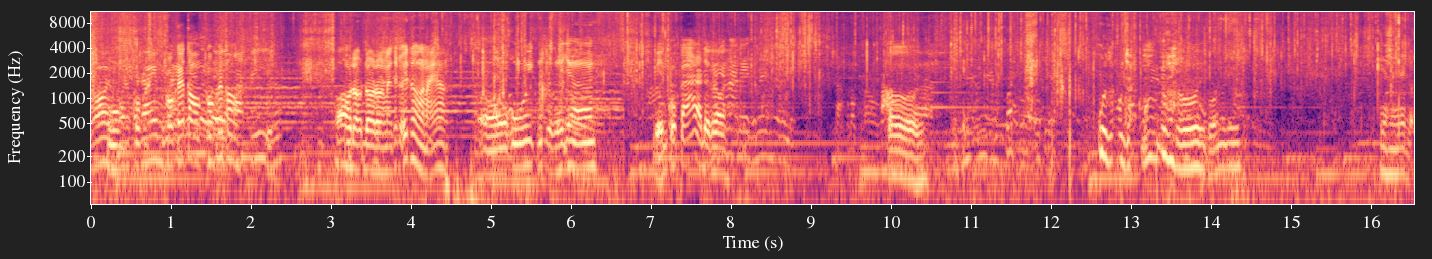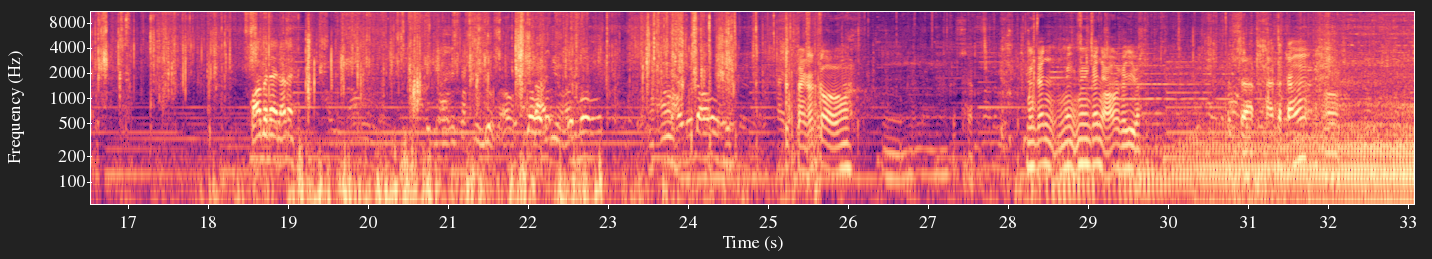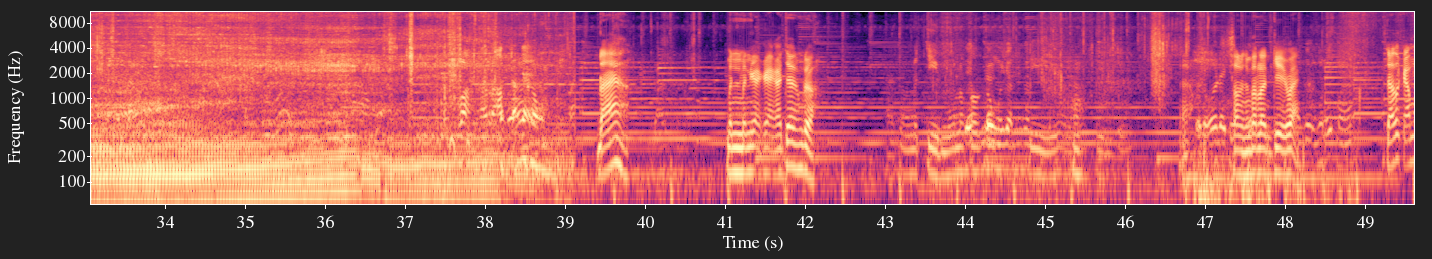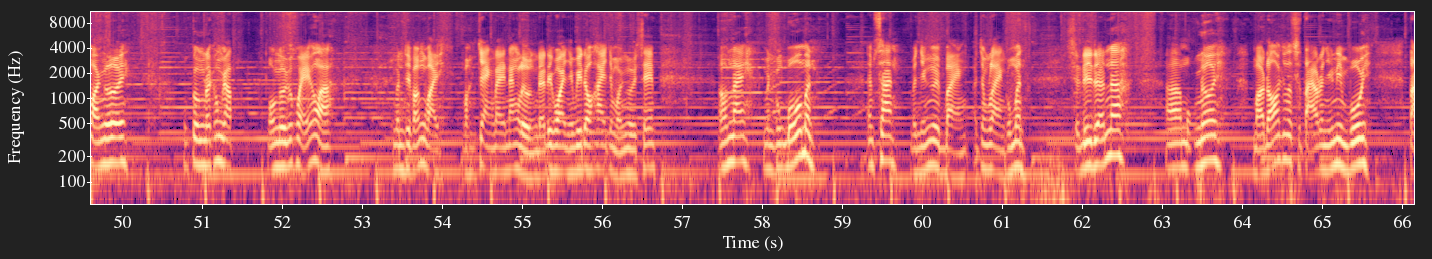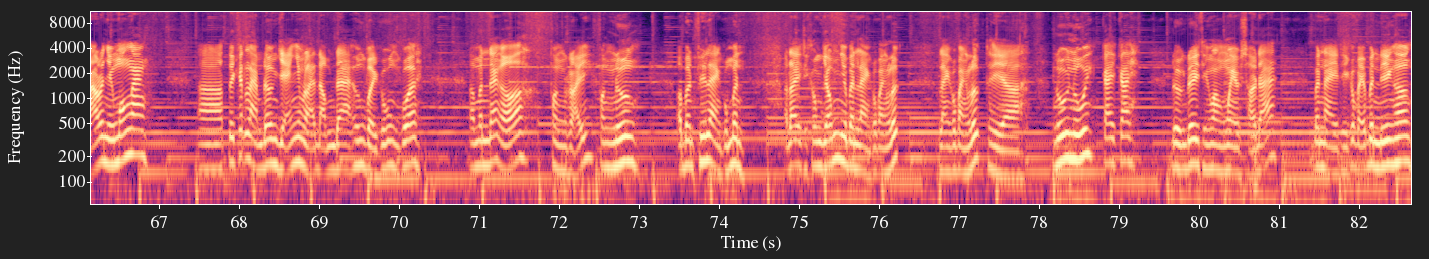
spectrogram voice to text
Ủa, có, có cái to có cái to. Ủa, đồ, đồ, đồ này chắc ít hơn hồi nãy ha. Ồ, ui cũng được đấy chứ Biển có cá là được rồi. Ôi. Ui ui dạ Ôi, của nó đi. Kia này lộ Coi bên đây nữa này toàn cá cờ không à? mấy cái mấy, mấy cái nhỏ là cái gì vậy? Sạc, à, cá trắng không đá mình mình gạt gạt ở trên không được. Nó chìm nó có cái gì. À. Đổ ở đây chứ. sau đó chúng ta lên kia các bạn. Chào tất cả mọi người một tuần rồi không gặp. Mọi người có khỏe không ạ? Mình thì vẫn vậy vẫn tràn đầy năng lượng để đi quay những video hay cho mọi người xem. Hôm nay mình cùng bố mình em san và những người bạn ở trong làng của mình sẽ đi đến à, một nơi mà ở đó chúng ta sẽ tạo ra những niềm vui tạo ra những món ăn à, tuy cách làm đơn giản nhưng mà lại đậm đà hương vị của vùng quê. À, mình đang ở phần rẫy phần nương ở bên phía làng của mình. Ở đây thì không giống như bên làng của bạn lức. Làng của bạn lức thì à, núi núi cây cây đường đi thì ngoằn ngoèo sỏi đá. Bên này thì có vẻ bình yên hơn.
